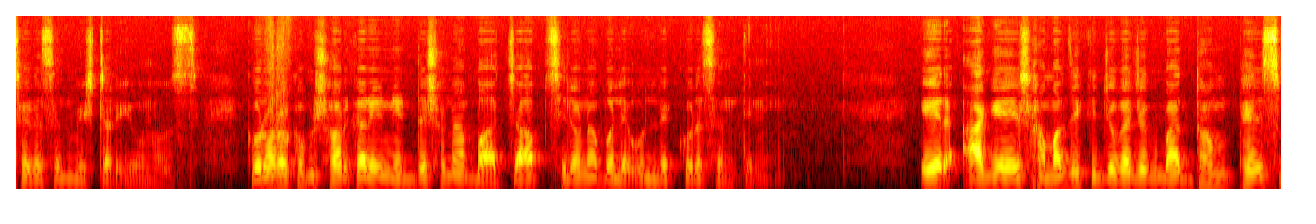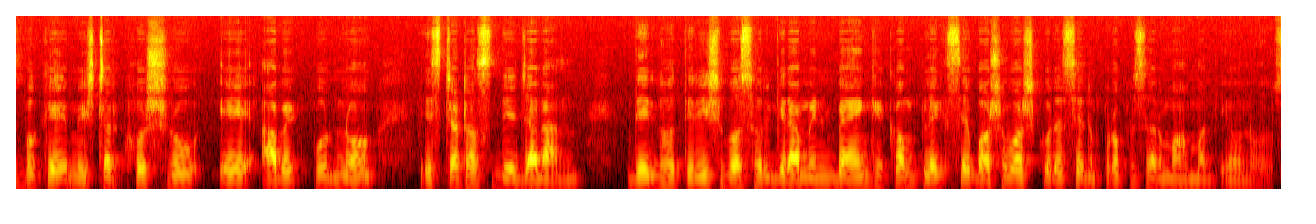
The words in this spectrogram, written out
ছেড়েছেন মিস্টার ইউনুস। কোনো রকম সরকারি নির্দেশনা বা চাপ ছিল না বলে উল্লেখ করেছেন তিনি। এর আগে সামাজিক যোগাযোগ মাধ্যম ফেসবুকে মিস্টার খসরু এ আবেগপূর্ণ স্ট্যাটাস দিয়ে জানান, দীর্ঘ তিরিশ বছর গ্রামীণ ব্যাংক কমপ্লেক্সে বসবাস করেছেন প্রফেসর মোহাম্মদ ইউনুস।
